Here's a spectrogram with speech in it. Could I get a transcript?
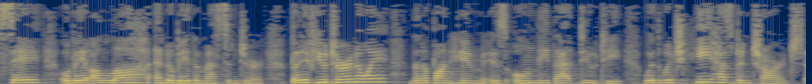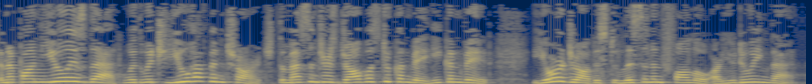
Say, obey Allah and obey the messenger. But if you turn away, then upon him is only that duty with which he has been charged. And upon you is that with which you have been charged. The messenger's job was to convey. He conveyed. Your job is to listen and follow. Are you doing that?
